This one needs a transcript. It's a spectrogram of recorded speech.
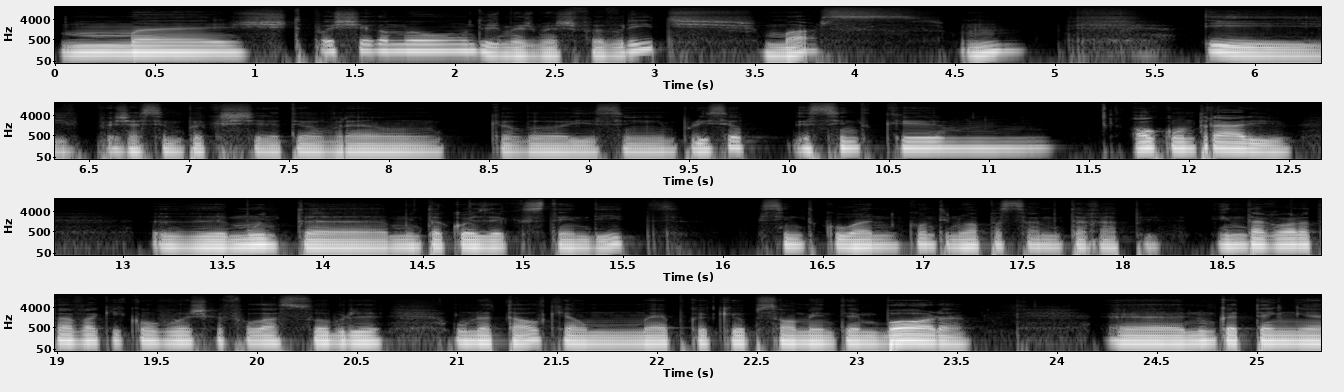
Mas depois chega meu, um dos meus meus favoritos, março. Hum? E depois é sempre a crescer até o verão, calor e assim. Por isso eu, eu sinto que, hum, ao contrário de muita, muita coisa que se tem dito, sinto que o ano continua a passar muito rápido. Ainda agora estava aqui convosco a falar sobre o Natal, que é uma época que eu pessoalmente, embora uh, nunca tenha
